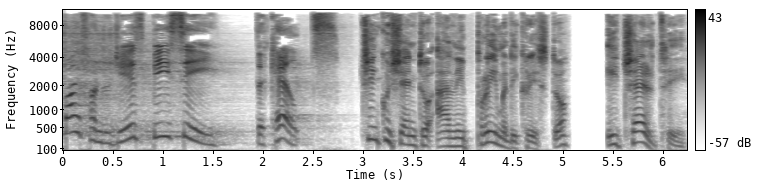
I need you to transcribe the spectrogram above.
500 years BC. The Celts. 500 anni prima di Cristo, i Celti.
